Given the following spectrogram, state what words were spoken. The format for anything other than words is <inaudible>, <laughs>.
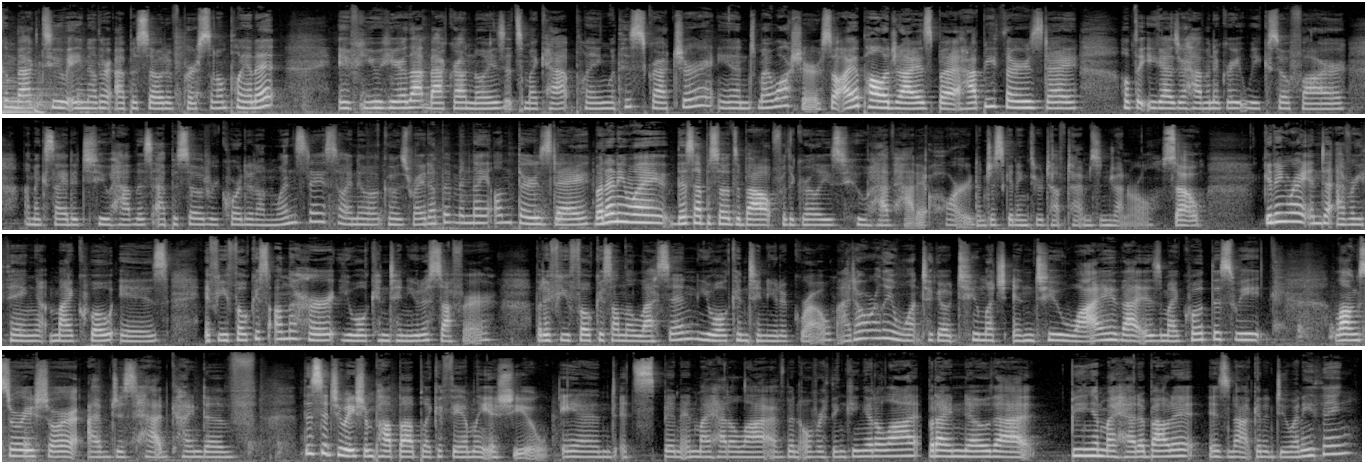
welcome back to another episode of Personal Planet. If you hear that background noise, it's my cat playing with his scratcher and my washer. So I apologize, but happy Thursday. Hope that you guys are having a great week so far. I'm excited to have this episode recorded on Wednesday, so I know it goes right up at midnight on Thursday. But anyway, this episode's about for the girlies who have had it hard and just getting through tough times in general. So, Getting right into everything, my quote is If you focus on the hurt, you will continue to suffer. But if you focus on the lesson, you will continue to grow. I don't really want to go too much into why that is my quote this week. Long story short, I've just had kind of this situation pop up like a family issue, and it's been in my head a lot. I've been overthinking it a lot, but I know that being in my head about it is not going to do anything.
